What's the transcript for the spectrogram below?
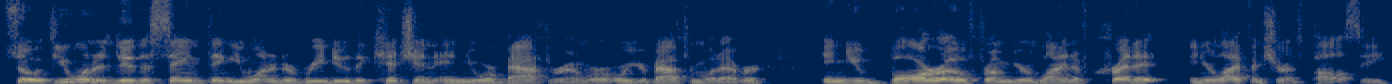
So if you wanted to do the same thing, you wanted to redo the kitchen in your bathroom or, or your bathroom, whatever, and you borrow from your line of credit in your life insurance policy,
